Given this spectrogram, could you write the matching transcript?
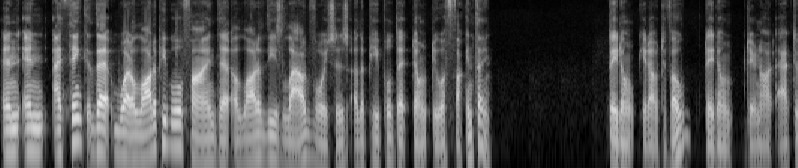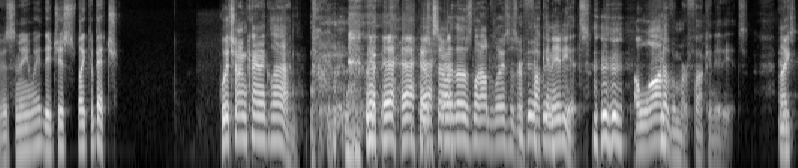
and and I think that what a lot of people will find that a lot of these loud voices are the people that don't do a fucking thing. They don't get out to vote. They don't. They're not activists in any way. They're just like the bitch. Which I'm kind of glad. Because some of those loud voices are fucking idiots. A lot of them are fucking idiots. Like some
